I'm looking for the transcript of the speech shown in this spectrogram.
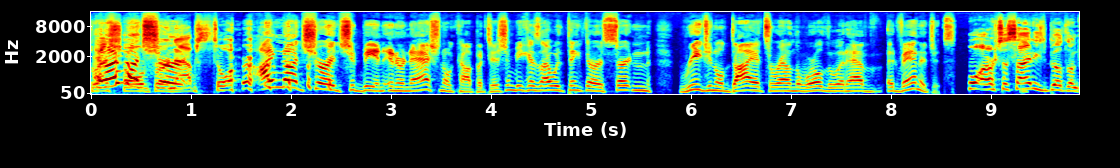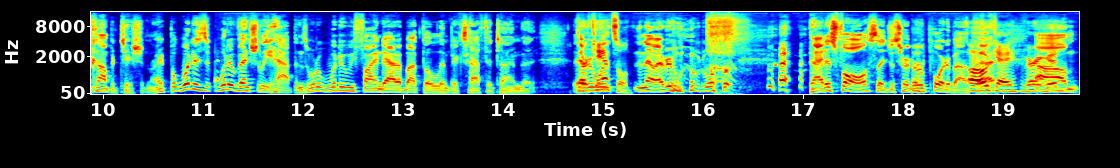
And I'm not threshold for sure- an app store. I'm not sure it should be an international competition because I would think there are certain regional diets around the world that would have advantages. Well, our society's built on competition, right? But what is what eventually happens? What, what do we find out about the Olympics half the time? That They're everyone- canceled. No, everyone. well, that is false. I just heard a report about Oh, that. okay. Very good. Um,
